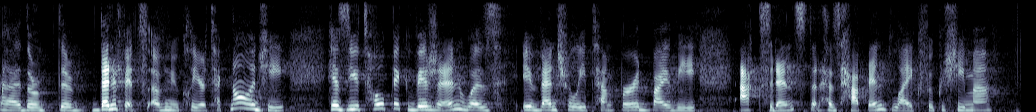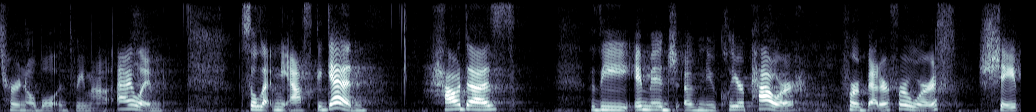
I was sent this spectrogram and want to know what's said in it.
uh, the, the benefits of nuclear technology, his utopic vision was eventually tempered by the accidents that has happened, like Fukushima, Chernobyl, and Three Mile Island. So let me ask again, how does the image of nuclear power for better for worse, shape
